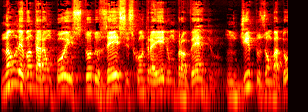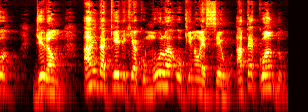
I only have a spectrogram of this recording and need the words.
Não levantarão, pois, todos estes contra ele um provérbio, um dito zombador? Dirão: Ai daquele que acumula o que não é seu, até quando?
